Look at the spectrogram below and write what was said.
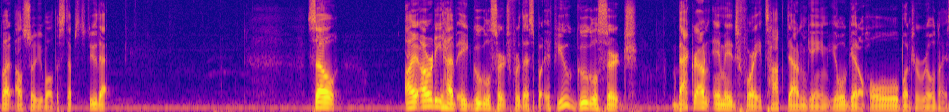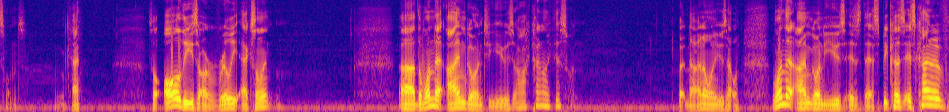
But I'll show you all the steps to do that. So, I already have a Google search for this, but if you Google search background image for a top down game, you'll get a whole bunch of real nice ones. Okay. So all these are really excellent. Uh, the one that I'm going to use, oh, I kind of like this one. But no, I don't want to use that one. one that I'm going to use is this because it's kind of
